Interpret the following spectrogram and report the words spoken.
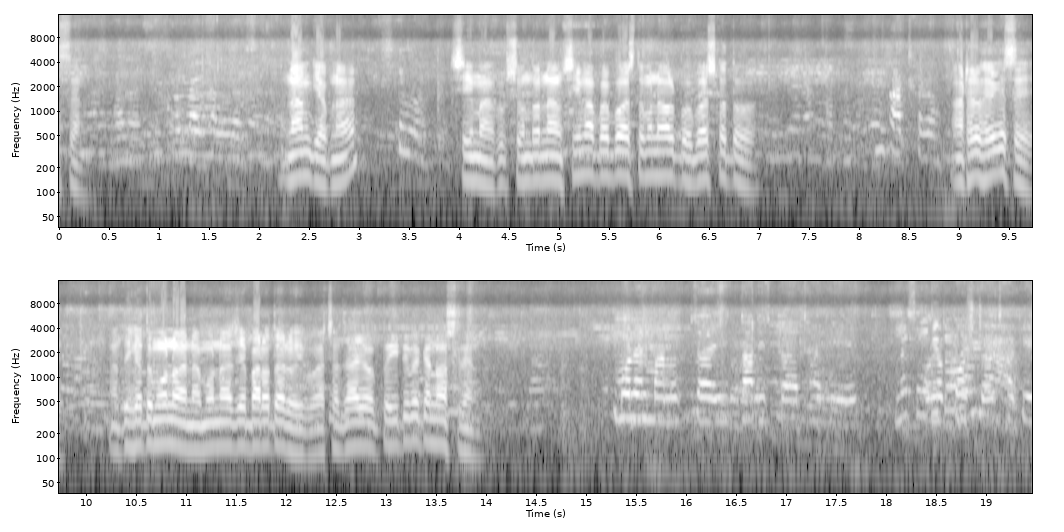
আছেন। নাম কি আপনার? সীমা, খুব সুন্দর নাম। সীমা আপনার বয়স তো মনে অল্প। বয়স কত? আঠারো। হয়ে গেছে? দেখে তো মনে হয় না মনে হয় যে বারো তেরো হইব আচ্ছা যাই হোক তো ইউটিউবে কেন আসলেন? মনের মানুষ চাই দাদির থাকে কষ্ট থাকে।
